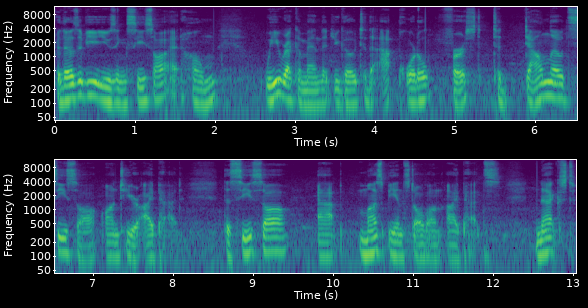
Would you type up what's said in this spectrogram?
For those of you using Seesaw at home, we recommend that you go to the app portal first to download Seesaw onto your iPad. The Seesaw app must be installed on iPads. Next,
